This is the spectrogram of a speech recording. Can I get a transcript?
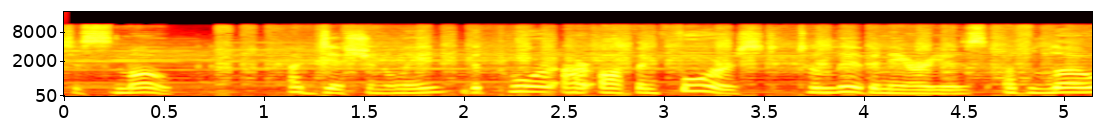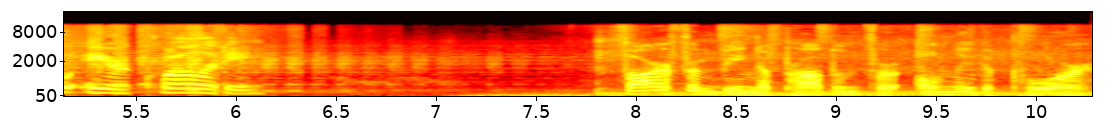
to smoke. Additionally, the poor are often forced to live in areas of low air quality. Far from being a problem for only the poor,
